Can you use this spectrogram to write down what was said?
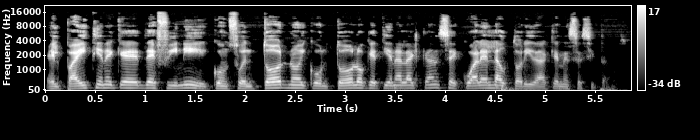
El país tiene que definir con su entorno y con todo lo que tiene al alcance cuál es la autoridad que necesitamos.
